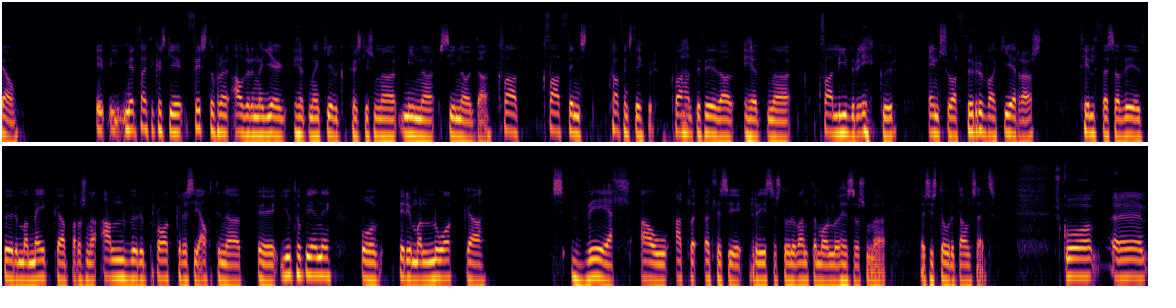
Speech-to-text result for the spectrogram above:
já e- mér þætti kannski fyrst og fremst áður en að ég hérna, gef ykkur kannski svona mína sína á þetta hvað, hvað, finnst, hvað finnst ykkur? Hvað haldið þið að hérna, hvað líður ykkur eins og að þurfa að gerast til þess að við þurfum að meika bara svona alvöru progress í áttina að uh, utopíunni og byrjum að loka vel á all, öll þessi risastóru vandamál og þessar svona, þessi stóru downsides? Sko, um,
